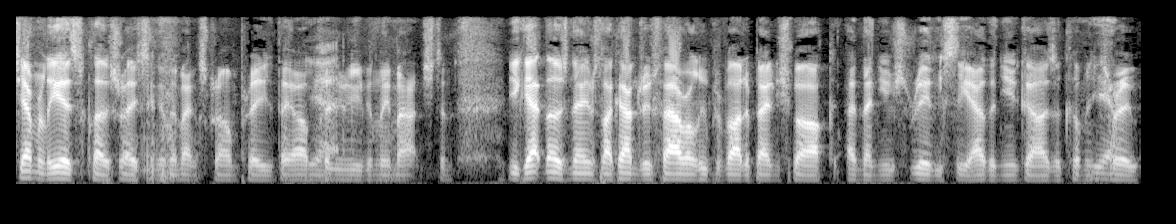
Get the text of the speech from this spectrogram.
Generally is close racing in the Manx Grand Prix. They are Yeah. pretty evenly matched, and you get those names like Andrew Farrell who provide a benchmark, and then you really see how the new guys are coming Yeah. through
